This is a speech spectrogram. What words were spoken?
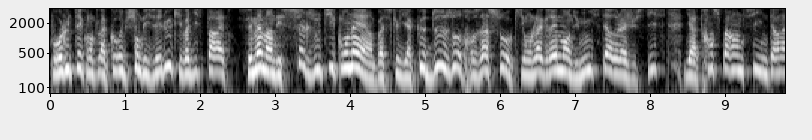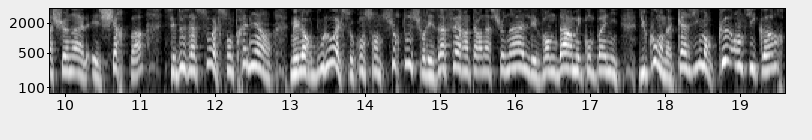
pour lutter contre la corruption des élus qui va disparaître. C'est même un des seuls outils qu'on ait, hein, parce qu'il n'y a que deux autres assos qui ont l'agrément du ministère de la Justice. Il y a Transparency International et Sherpa. Ces deux assos, elles sont très bien, mais leur boulot, elles se concentrent surtout sur les affaires internationales, les ventes d'armes et compagnie. Du coup, on a quasiment que Anticor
